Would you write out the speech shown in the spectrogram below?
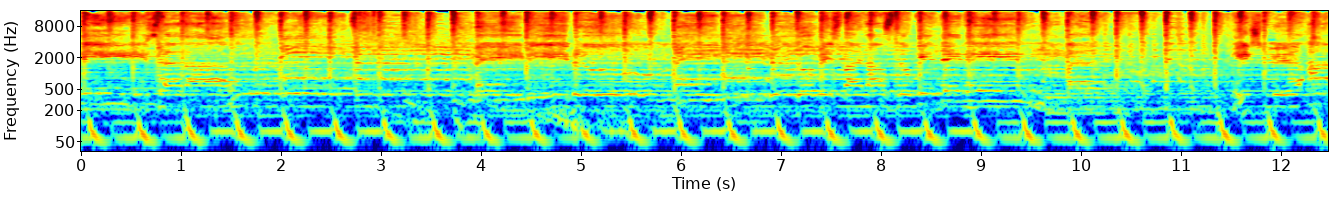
dieser Nacht. Baby Blue, du bist mein Ausflug in den Himmel. Ich spür alles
